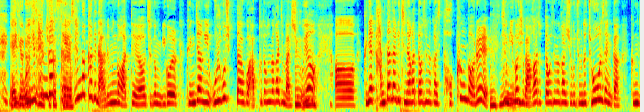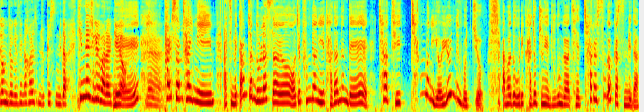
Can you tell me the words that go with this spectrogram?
애교로 힘을 생각, 주셨어요. 네, 생각하기 나름인 것 같아요. 지금 이걸 굉장히 울고 싶다고 아프다고 생각하지 마시고요. 음음. 음. 어 그냥 간단하게 지나갔다고 생각하시 더큰 거를 음흠. 지금 이것이 막아줬다고 생각하시고 좀 더 좋은 생각, 긍정적인 생각하셨으면 좋겠습니다. 힘내시길 바랄게요. 네. 네. 8342님 아침에 깜짝 놀랐어요. 어제 분명히 닫았는데 차뒤 창문이 열려 있는 거죠. 아마도 우리 가족 중에 누군가 제 차를 쓴 것 같습니다.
